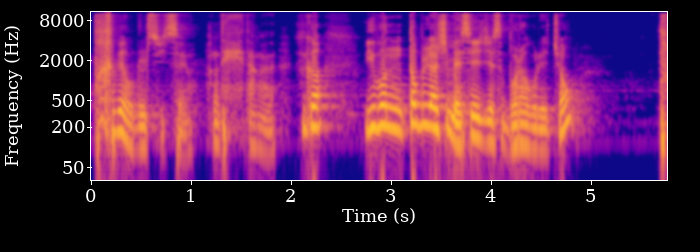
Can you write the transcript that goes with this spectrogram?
탑에 오를 수 있어요. 상대당하다. 그러니까 이번 WRC 메시지에서 뭐라고 그랬죠? 다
